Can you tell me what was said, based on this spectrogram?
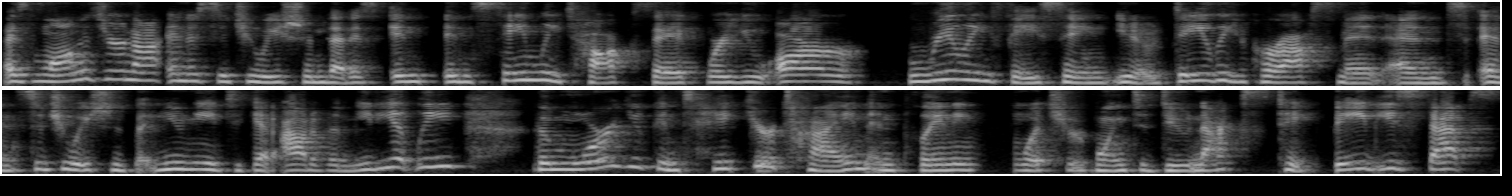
as long as you're not in a situation that is in, insanely toxic, where you are really facing you know daily harassment and and situations that you need to get out of immediately the more you can take your time in planning what you're going to do next take baby steps.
